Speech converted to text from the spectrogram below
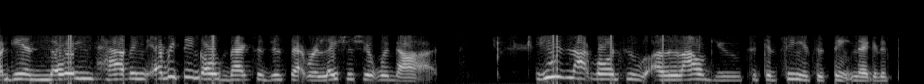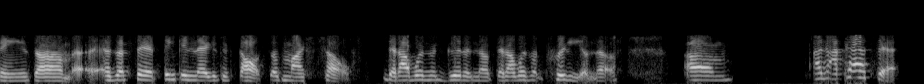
again knowing having everything goes back to just that relationship with God. He's not going to allow you to continue to think negative things. Um, as I said, thinking negative thoughts of myself that I wasn't good enough, that I wasn't pretty enough. Um, I got past that.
